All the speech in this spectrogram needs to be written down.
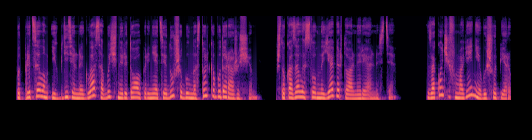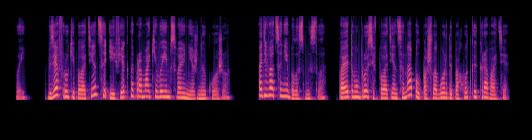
Под прицелом их бдительных глаз обычный ритуал принятия душа был настолько будоражащим, что казалось, словно я в виртуальной реальности. Закончив омовение, вышла первой, взяв в руки полотенце и эффектно промакивая им свою нежную кожу. Одеваться не было смысла, поэтому, бросив полотенце на пол, пошла гордой походкой к кровати,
